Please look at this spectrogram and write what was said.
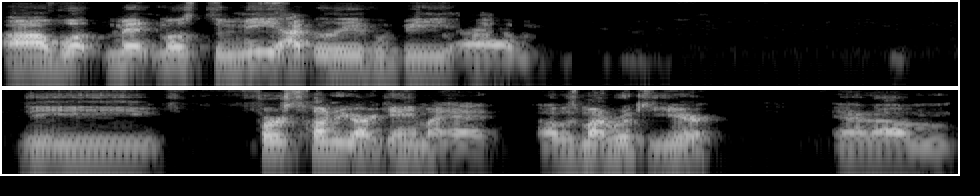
Uh, what meant most to me, I believe, would be um, the first hundred yard game I had. Uh, it was my rookie year, and um,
